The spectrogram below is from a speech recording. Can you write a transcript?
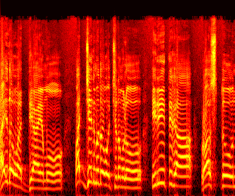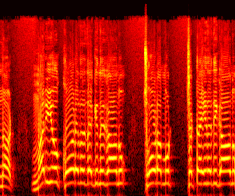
ఐదవ అధ్యాయము పద్దెనిమిదవ వచనములో ఈ రీతిగా వ్రాస్తూ ఉన్నాడు. మరియు కోరదగినగాను చూడముచ్చటైనది గాను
